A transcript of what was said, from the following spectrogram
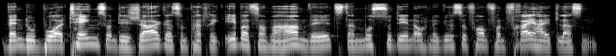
wenn du Boatengs und Dejagas und Patrick Eberts nochmal haben willst, dann musst du denen auch eine gewisse Form von Freiheit lassen.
